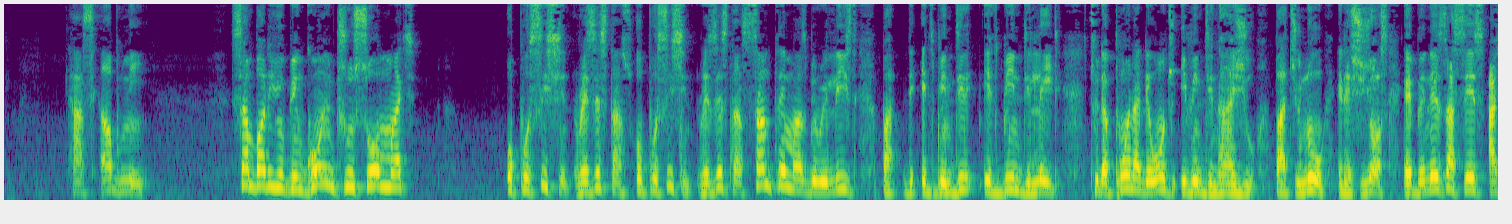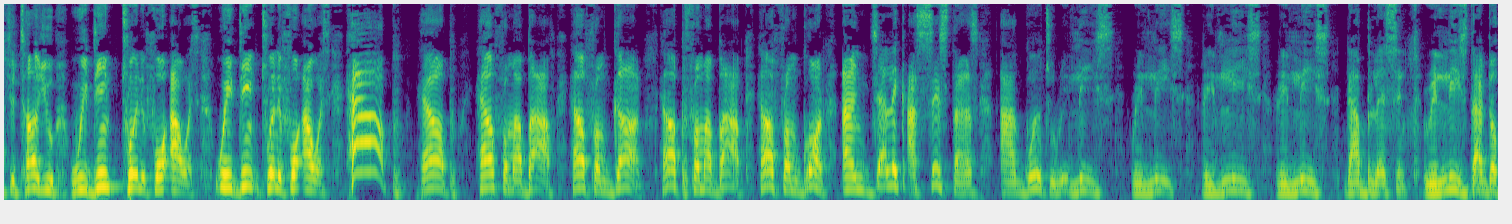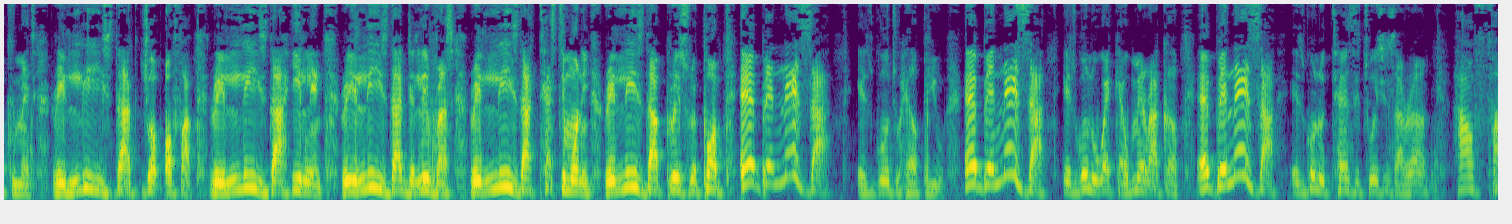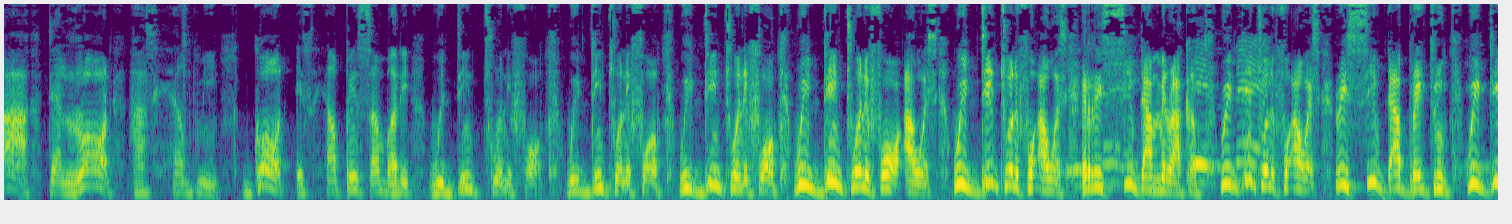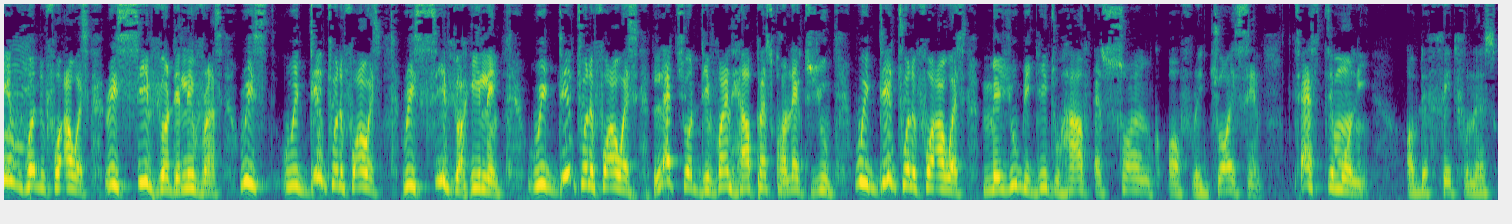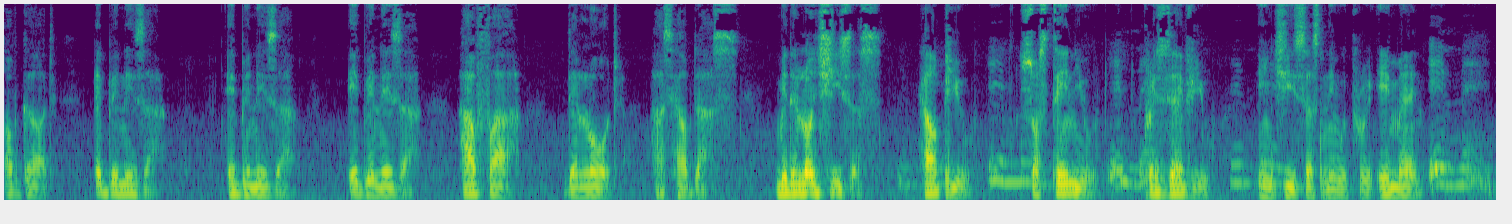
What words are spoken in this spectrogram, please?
Has helped me. Somebody, you've been going through so much opposition, resistance, opposition, resistance. Something must be released, but it's been it's been delayed to the point that they want to even deny you. But you know it is yours. Ebenezer says, I should tell you within 24 hours. Within 24 hours, help, help, help from above, help from God, help from above, help from God. Angelic assistants are going to release release, release, release that blessing, release that document, release that job offer, release that healing, release that deliverance, release that testimony, release that praise report. Ebenezer is going to help you. Ebenezer is going to work a miracle. Ebenezer is going to turn situations around. How far the Lord has helped me. God is helping somebody within 24, within 24, within 24, within 24 hours, within 24 hours. Receive that miracle. Within 24 hours, receive that breakthrough. Within 24 hours, receive your deliverance. Re- Within 24 hours, receive your healing. Within 24 hours, let your divine helpers connect to you. Within 24 hours, may you begin to have a song of rejoicing, testimony of the faithfulness of God. Ebenezer, Ebenezer, Ebenezer, how far the Lord has helped us. May the Lord Jesus help you, sustain you, preserve you. In Jesus' name we pray. Amen. Amen.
